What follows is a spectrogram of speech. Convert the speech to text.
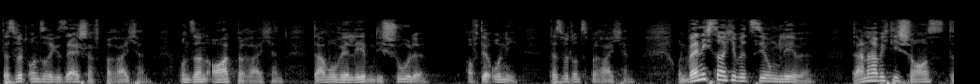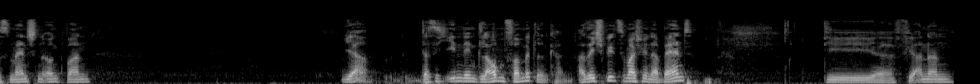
Das wird unsere Gesellschaft bereichern, unseren Ort bereichern, da wo wir leben, die Schule, auf der Uni. Das wird uns bereichern. Und wenn ich solche Beziehungen lebe, dann habe ich die Chance, dass Menschen irgendwann ja, dass ich ihnen den Glauben vermitteln kann. Also ich spiele zum Beispiel in einer Band, die äh, vier anderen,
